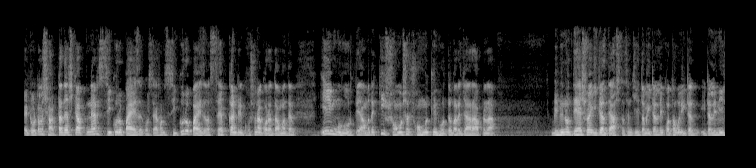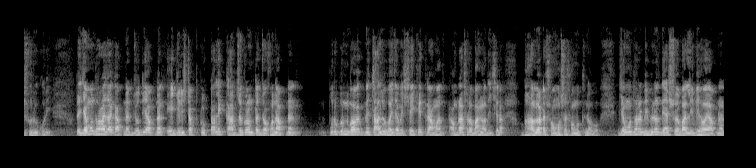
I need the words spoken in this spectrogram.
এই টোটাল ষাটটা দেশকে আপনার সিকিউরো পায়েজা করছে। এখন সিকিউরো পায়েজা বা সেফ কান্ট্রি ঘোষণা করাতে আমাদের এই মুহূর্তে আমাদের কি সমস্যার সম্মুখীন হতে পারে যারা আপনারা বিভিন্ন দেশ হয়ে ইটালিতে আসতেছেন? যেহেতু আমি ইটালির কথা বলি ইটা- ইটালি নিয়েই শুরু করি। তো যেমন ধরা যাক, আপনার যদি আপনার এই জিনিসটা টোটালি কার্যক্রমটা যখন আপনার পুরোপুরিভাবে আপনার চালু হয়ে যাবে, সেই ক্ষেত্রে আমার আমরা আসলে বাংলাদেশিরা ভালো একটা সমস্যার সম্মুখীন হব। যেমন ধরেন বিভিন্ন দেশ হয়ে বা লিবি হয়ে আপনার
